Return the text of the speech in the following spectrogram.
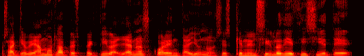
o sea, que veamos la perspectiva, ya no es 41, es que en el siglo XVII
